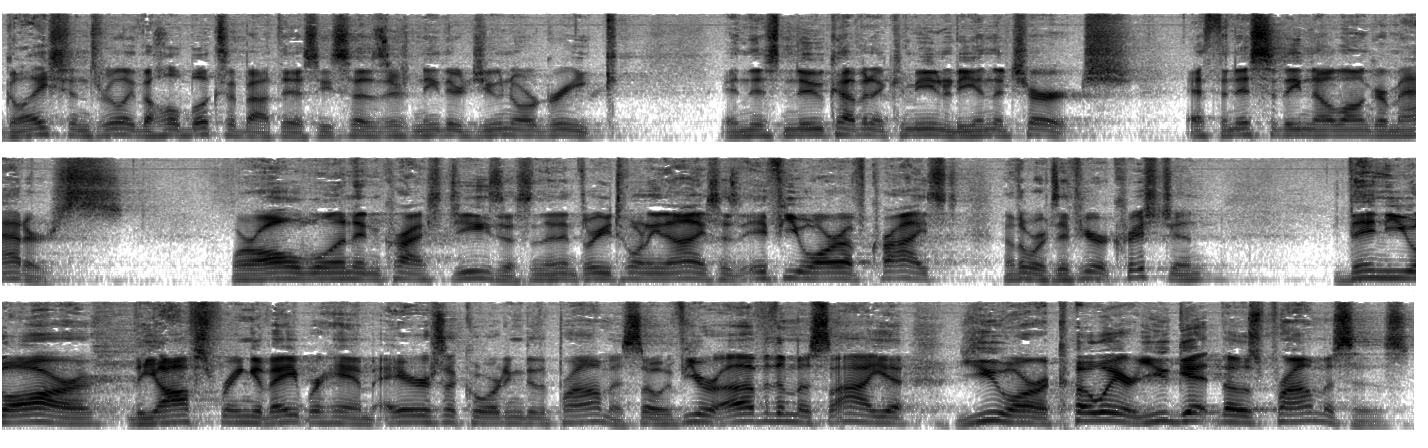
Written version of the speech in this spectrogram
Galatians, really, the whole book's about this. He says there's neither Jew nor Greek in this new covenant community in the church. Ethnicity no longer matters. We're all one in Christ Jesus. And then in 329, it says, if you are of Christ, in other words, if you're a Christian, then you are the offspring of Abraham, heirs according to the promise. So if you're of the Messiah, you are a co heir. You get those promises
